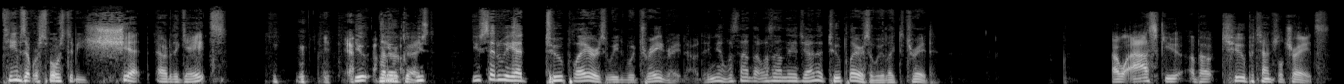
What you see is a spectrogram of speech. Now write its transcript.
teams that were supposed to be shit out of the gates. You, That you, are good. you, you said we had two players we would trade right now, didn't you? Wasn't that, that wasn't on the agenda? Two players that we'd like to trade. I will ask you about two potential trades.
